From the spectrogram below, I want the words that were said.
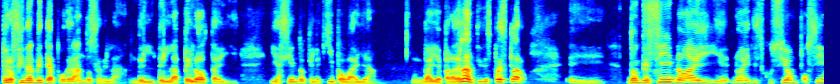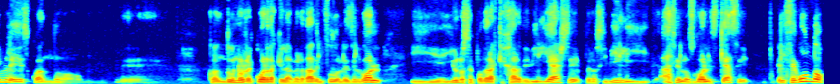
pero finalmente apoderándose de la, de, la pelota y, haciendo que el equipo vaya, vaya para adelante. Y después, claro, eh, donde sí no hay, no hay discusión posible es cuando eh, cuando uno recuerda que la verdad del fútbol es del gol y, uno se podrá quejar de Billy Arce, pero si Billy hace los goles que hace, el segundo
